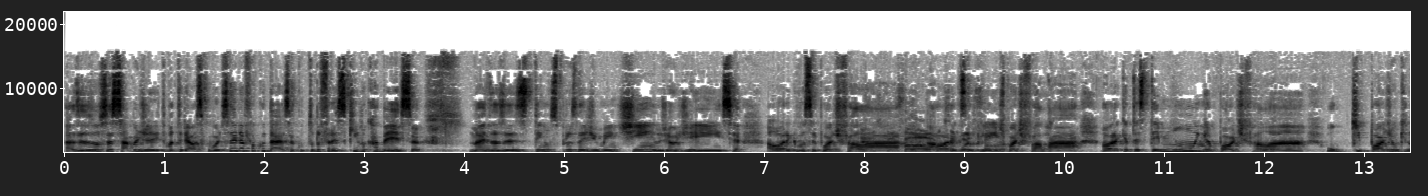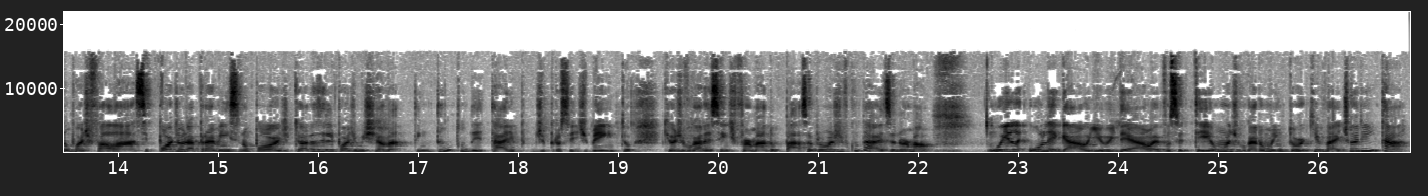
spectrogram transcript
Às vezes você sabe o direito material, você acabou de sair da faculdade, você tá com tudo fresquinho na cabeça. Mas às vezes tem uns procedimentinhos de audiência, a hora que você pode É, que eu falar, ia falar, a hora que, seu cliente falar. pode falar, a hora que a testemunha pode falar, o que pode e o que não pode falar, se pode olhar pra mim, se não pode, que horas ele pode me chamar. Tem tanto detalhe de procedimento que o advogado recente formado passa por umas dificuldades, é normal. O, o legal e o ideal é você ter um advogado, um mentor que vai te orientar.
